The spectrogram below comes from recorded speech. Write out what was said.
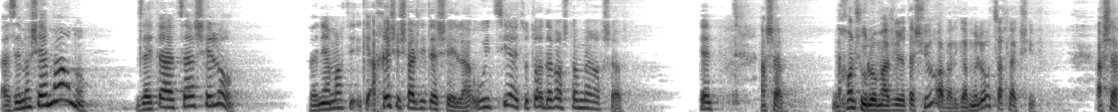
אז זה מה שאמרנו, זו הייתה ההצעה שלו. ואני אמרתי, אחרי ששאלתי את השאלה, הוא הציע את אותו הדבר שאתה אומר עכשיו. כן? עכשיו, נכון שהוא לא מעביר את השיעור, אבל גם לא צריך להקשיב. עכשיו,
